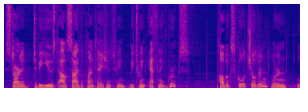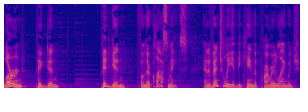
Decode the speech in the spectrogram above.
started to be used outside the plantations between, between ethnic groups. Public school children learned, learned Pidgin, Pidgin from their classmates, and eventually it became the primary language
